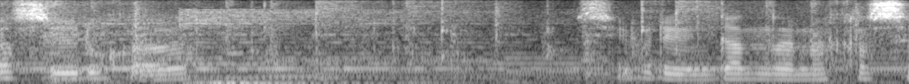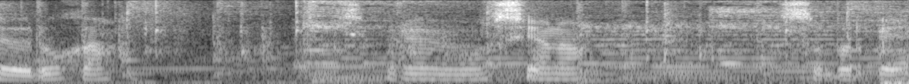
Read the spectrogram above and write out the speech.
Casa de bruja, a ver. Siempre me encantan las casas de bruja. Siempre me emociona. No sé por qué.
